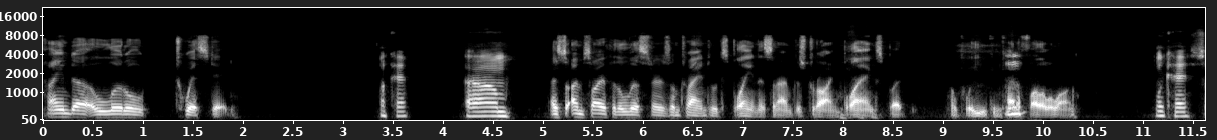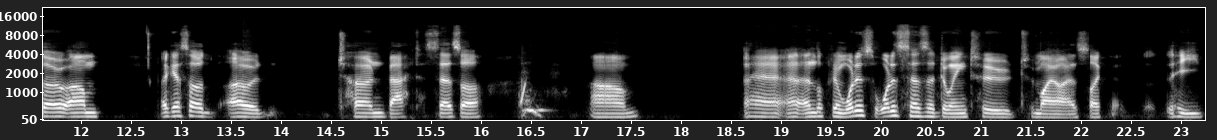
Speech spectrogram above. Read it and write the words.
kind of a little twisted. Okay. Um. I I'm sorry for the listeners. I'm trying to explain this and I'm just drawing blanks, but hopefully you can kind of follow along. Okay. So um, I guess I would I would turn back to Caesar. Um. And, and look at him. What is what is Caesar doing to to my eyes? Like he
